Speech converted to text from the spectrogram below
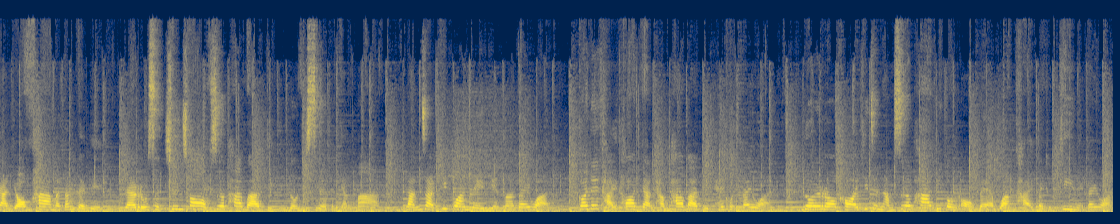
การย้อมผ้ามาตั้งแต่เด็ก และรู้สึกชื่นชอบเสื้อผ้าบาติกอินโดนีเซียเป็นอย่างมาก หลังจากที่กวานเมเลียนมาไต้หวัน ก็ได้ถ่ายทอดการทำผ้าบาติกให้คนไต้หวัน โดยรอคอยที่จะนำเสื้อผ้าที่ตนออกแบบวางขายไปทุกที่ในไต้หวัน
